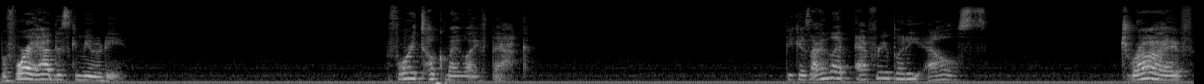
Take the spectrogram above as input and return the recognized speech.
before I had this community, before I took my life back. Because I let everybody else drive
